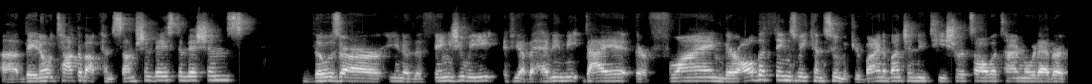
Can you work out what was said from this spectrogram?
Uh, they don't talk about consumption based emissions. Those are you know the things you eat. If you have a heavy meat diet they're flying. They're all the things we consume. If you're buying a bunch of new t-shirts all the time or whatever.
